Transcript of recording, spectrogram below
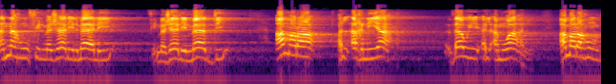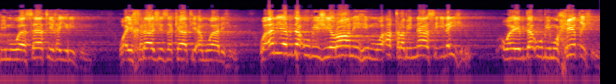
أنه في المجال المالي في المجال المادي أمر الأغنياء ذوي الأموال أمرهم بمواساة غيرهم وإخراج زكاة أموالهم وأن يبدأوا بجيرانهم وأقرب الناس إليهم ويبدأوا بمحيطهم.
